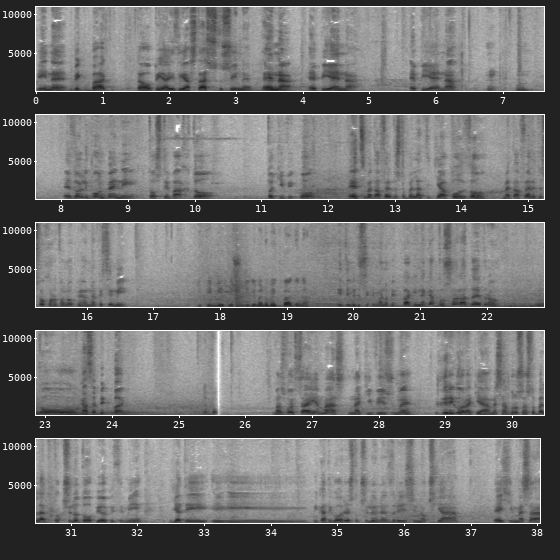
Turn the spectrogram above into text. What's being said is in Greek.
είναι big bag, τα οποία οι διαστάσεις τους είναι 1 επί 1 επί 1. Εδώ λοιπόν μπαίνει το στιβαχτό, το κυβικό, έτσι μεταφέρεται στον πελάτη και από εδώ μεταφέρεται στον χώρο τον οποίο επιθυμεί. Η τιμή του συγκεκριμένου Big Bag είναι; Η τιμή του συγκεκριμένου big bag είναι 140 ευρώ το κάθε big bag. Μας βοηθάει εμάς να κυβίζουμε γρήγορα και άμεσα μπροστά στον πελάτη το ξύλο το οποίο επιθυμεί γιατί οι, οι, οι κατηγορίες του ξύλου είναι δρύση, νοξιά, έχει μέσα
